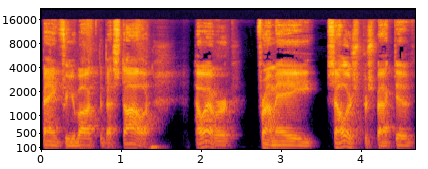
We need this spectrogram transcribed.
bang for your buck, the best dollar. However, from a seller's perspective,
